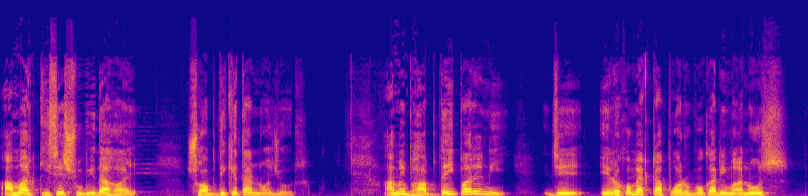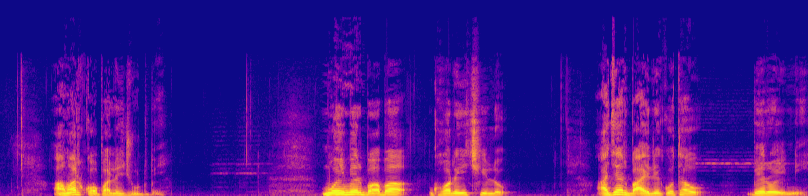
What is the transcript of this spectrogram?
আমার কিসের সুবিধা হয় সব দিকে তার নজর। আমি ভাবতেই পারিনি যে এরকম একটা পরোপকারী মানুষ আমার কপালে জুটবে। মহিমের বাবা ঘরেই ছিল। আজ আর বাইরে কোথাও বেরোয়নি।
